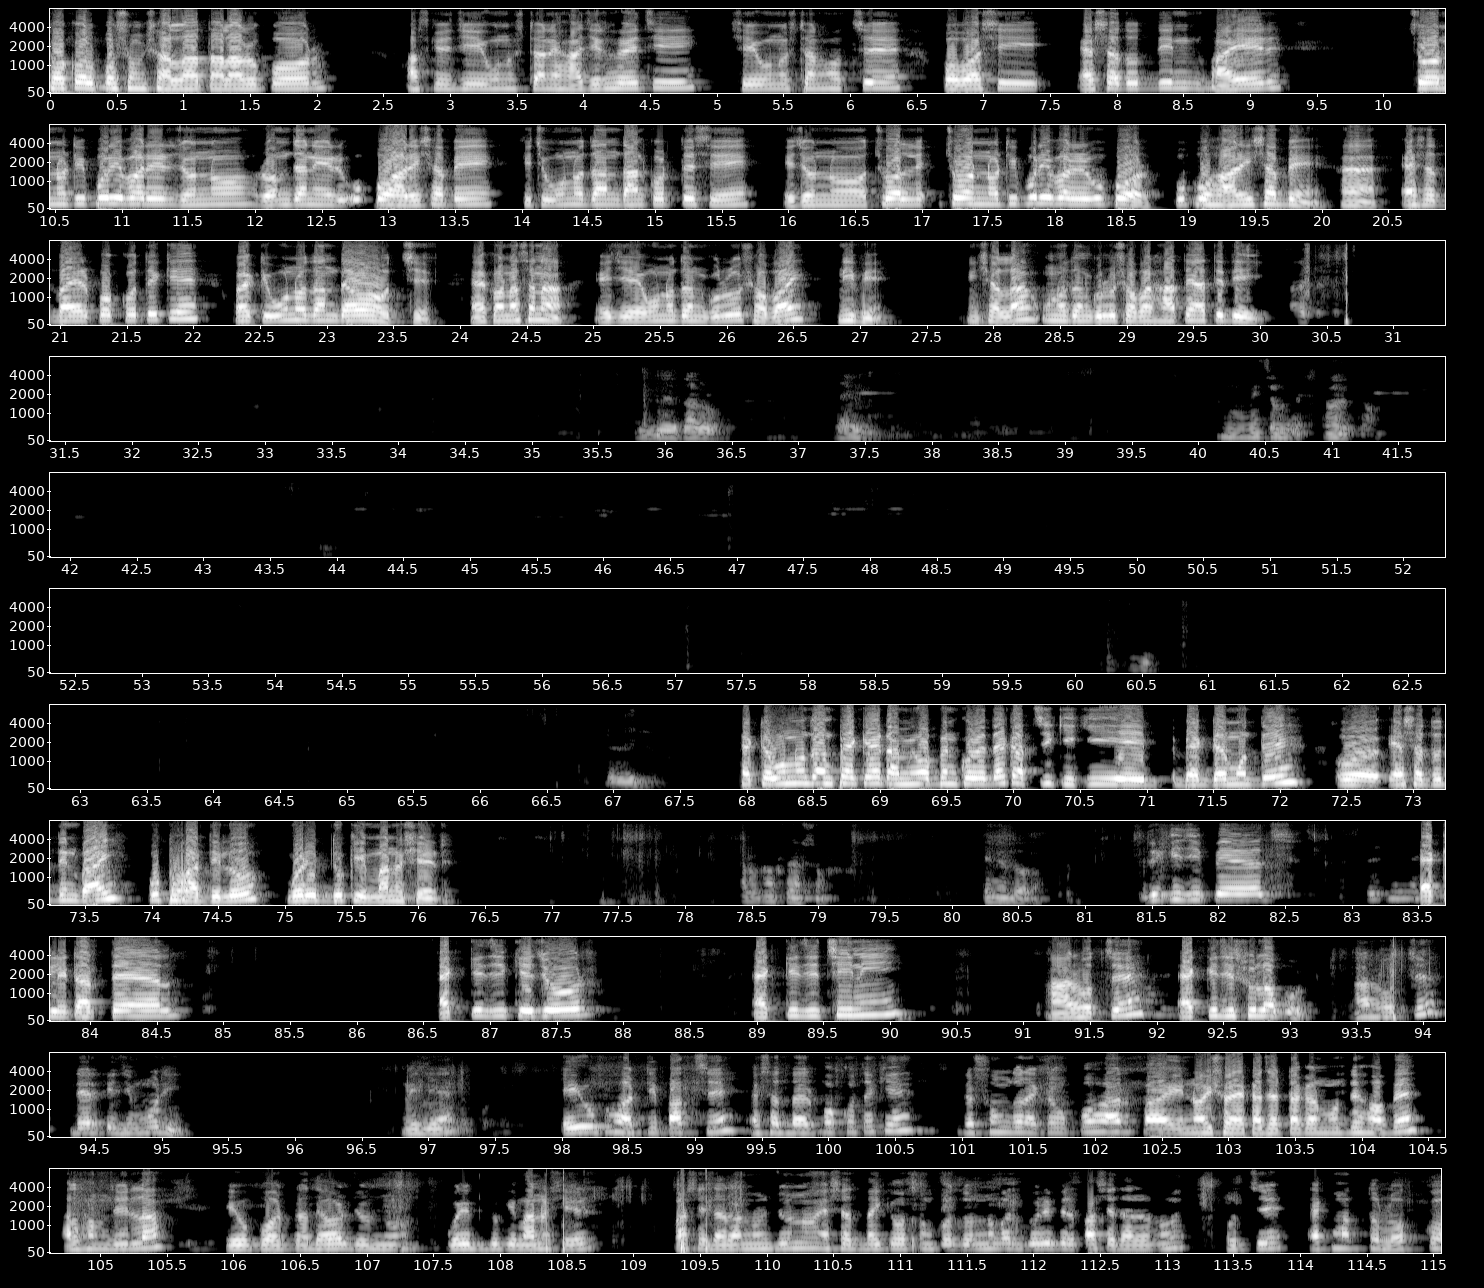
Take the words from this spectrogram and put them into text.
সকল প্রশংসা আল্লাহ তালার উপর। আজকে যে অনুষ্ঠানে হাজির হয়েছি, সেই অনুষ্ঠান হচ্ছে প্রবাসী এরশাদউদ্দিন ভাইয়ের চুয়ান্নটি পরিবারের জন্য রমজানের উপহার হিসাবে কিছু অনুদান দান করতেছে। এজন্য চুয়ান্নটি পরিবারের উপর, উপহার হিসাবে হ্যাঁ এসাদ ভাইয়ের পক্ষ থেকে কয়েকটি অনুদান দেওয়া হচ্ছে। এখন আছে না, এই যে অনুদানগুলো সবাই নিবে। ইনশাল্লাহ অনুদানগুলো সবার হাতে হাতে দিই। একটা অনুদান প্যাকেট আমি ওপেন করে দেখাচ্ছি কি কি এই ব্যাগটার মধ্যে। ও এরশাদউদ্দিন ভাই উপহার দিল গরিব দুঃখী মানুষের। দুই কেজি পেঁয়াজ এক লিটার তেল এক কেজি খেজুর এক কেজি চিনি, আর হচ্ছে এক কেজি সুলাপুর আর হচ্ছে দেড় কেজি মুড়ি। এই এই উপহারটি পাচ্ছে এরশাদ ভাইয়ের পক্ষ থেকে। এটা সুন্দর একটা উপহার, প্রায় নয়শো এক হাজার টাকার মধ্যে হবে। আলহামদুলিল্লাহ, এই উপহারটা দেওয়ার জন্য গরিব দুঃখী মানুষের পাশে দাঁড়ানোর জন্য এরশাদ ভাইকে অসংখ্য ধন্যবাদ। গরিবের পাশে দাঁড়ানো হচ্ছে একমাত্র লক্ষ্য।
